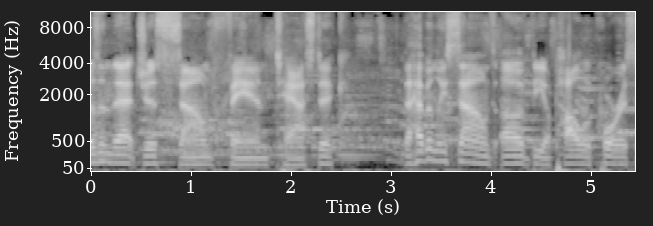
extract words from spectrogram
Doesn't that just sound fantastic? The heavenly sounds of the Apollo Chorus,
